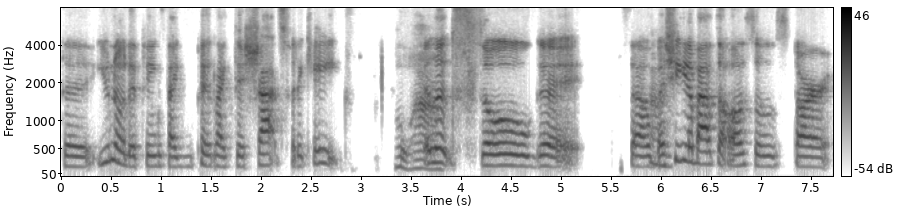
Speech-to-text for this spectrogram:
the you know the things like you put like the shots for the cakes. Oh, wow. It looks so good. So, Oh. but she about to also start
